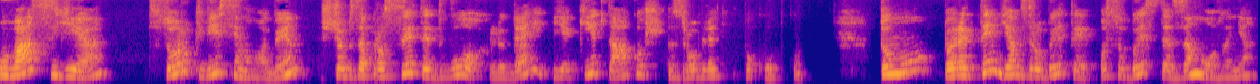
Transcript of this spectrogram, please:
У вас є 48 годин, щоб запросити двох людей, які також зроблять покупку. Тому перед тим, як зробити особисте замовлення,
